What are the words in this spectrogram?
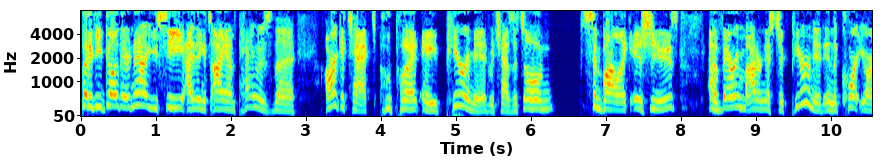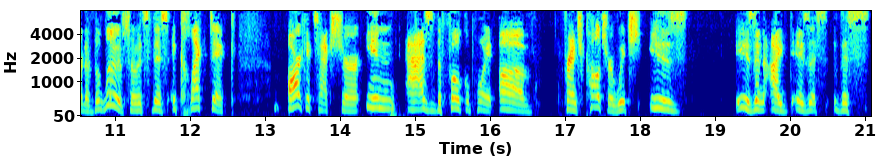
But if you go there now, you see. I think it's I. M. Pei was the architect who put a pyramid, which has its own symbolic issues, a very modernistic pyramid in the courtyard of the Louvre. So it's this eclectic architecture in as the focal point of French culture, which is is an is a, this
